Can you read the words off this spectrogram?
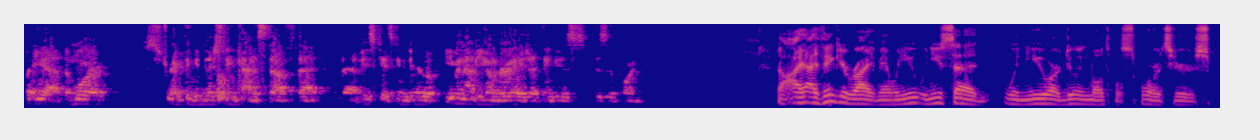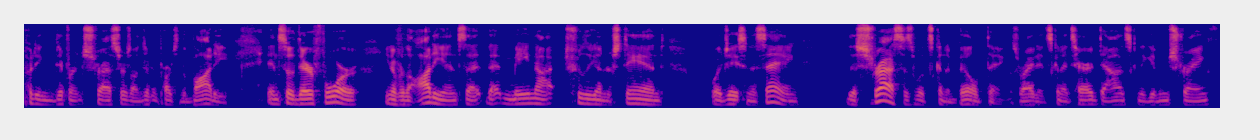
but yeah, the more strength and conditioning kind of stuff that, that these kids can do, even at a younger age, I think is is important. No, I, I think you're right, man. When you when you said when you are doing multiple sports, you're putting different stressors on different parts of the body, and so therefore, you know, for the audience that that may not truly understand what Jason is saying, the stress is what's going to build things, right? It's going to tear it down. It's going to give them strength,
